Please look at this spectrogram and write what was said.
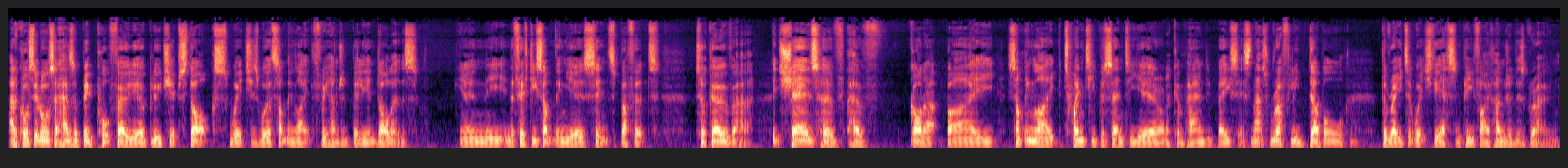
and of course, it also has a big portfolio of blue chip stocks, which is worth something like three hundred billion dollars. You know, in the in the fifty something years since Buffett took over, its shares have have gone up by something like twenty percent a year on a compounded basis, and that's roughly double the rate at which the S and P 500 has grown.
